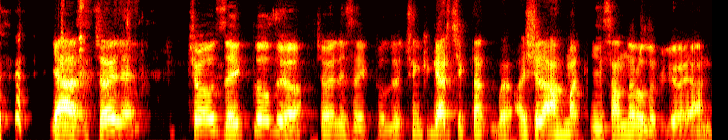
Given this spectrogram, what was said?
ya şöyle çoğu zevkli oluyor. Şöyle zevkli oluyor. Çünkü gerçekten aşırı ahmak insanlar olabiliyor yani.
